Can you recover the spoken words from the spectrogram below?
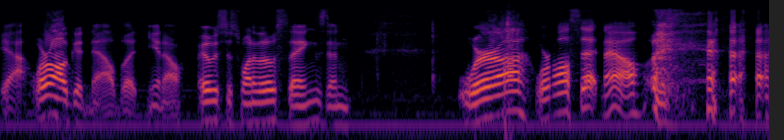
Yeah, we're all good now. But you know, it was just one of those things, and we're uh we're all set now.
